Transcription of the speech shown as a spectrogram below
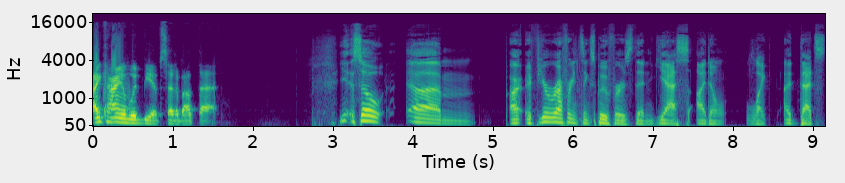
I kind of would be upset about that. Yeah. So, um, if you're referencing spoofers, then yes, I don't like uh, that's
